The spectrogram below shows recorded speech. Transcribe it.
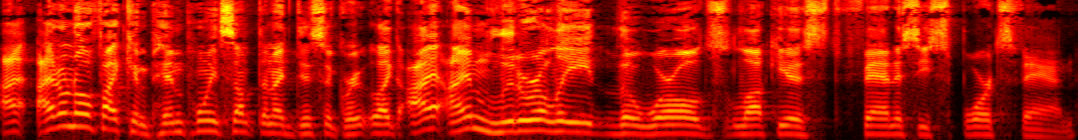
I, I don't know if I can pinpoint something I disagree. with. Like I, I'm literally the world's luckiest fantasy sports fan.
